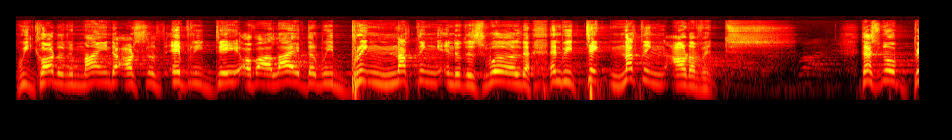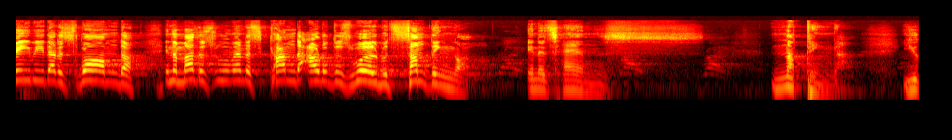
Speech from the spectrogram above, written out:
we got to remind ourselves every day of our life that we bring nothing into this world and we take nothing out of it. There's no baby that is formed in the mother's womb and has come out of this world with something in its hands. Nothing. You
